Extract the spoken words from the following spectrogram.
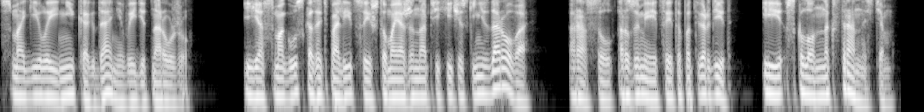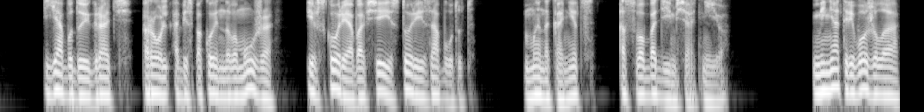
с могилой никогда не выйдет наружу. Я смогу сказать полиции, что моя жена психически нездорова. Рассел, разумеется, это подтвердит, и склонна к странностям. Я буду играть роль обеспокоенного мужа, и вскоре обо всей истории забудут. Мы, наконец, освободимся от нее. Меня тревожила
